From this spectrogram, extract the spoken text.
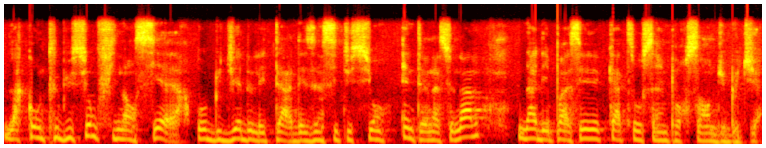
la contribution financière au budget de l'État des institutions internationales n'a dépassé 4 ou 5% du budget.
